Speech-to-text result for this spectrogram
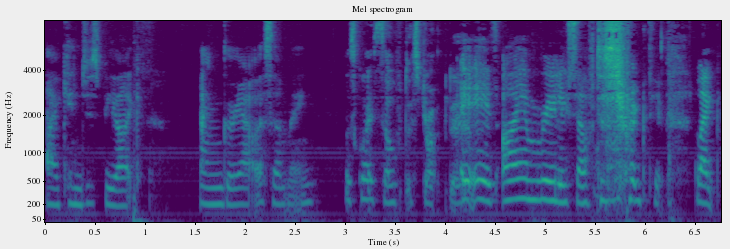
I can just be like angry at or something. That's quite self-destructive. it is. I am really self-destructive. Like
